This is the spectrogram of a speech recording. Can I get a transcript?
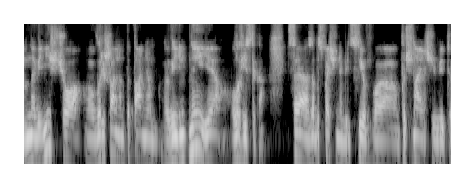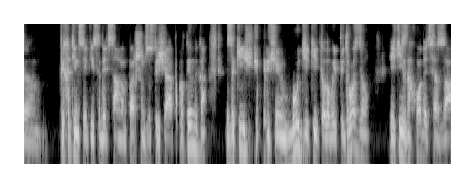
на війні, що вирішальним питанням війни є логістика, це забезпечення бійців, е, починаючи від е, піхотинця, який сидить самим першим, зустрічає противника, закінчуючи будь-який тиловий підрозділ, який знаходиться за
